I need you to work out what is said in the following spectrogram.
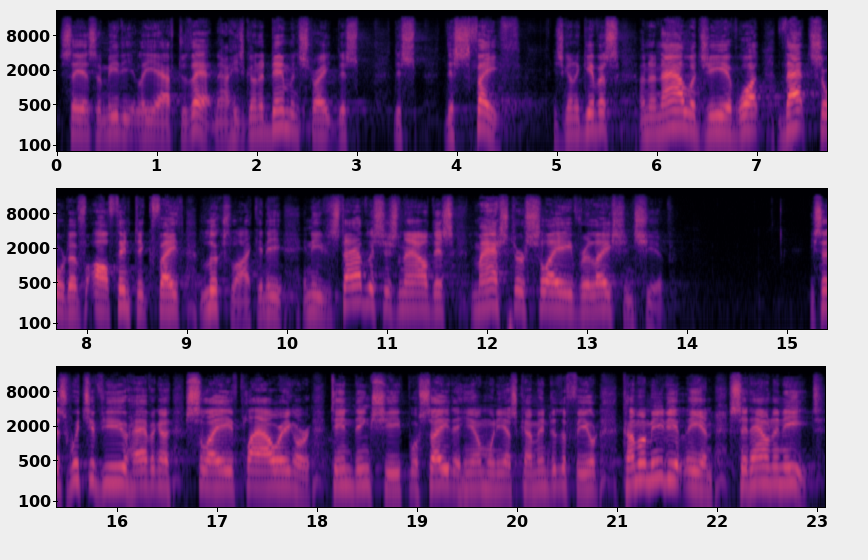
says immediately after that. Now, he's going to demonstrate this, this, this faith. He's going to give us an analogy of what that sort of authentic faith looks like. And he, and he establishes now this master slave relationship. He says, Which of you, having a slave plowing or tending sheep, will say to him when he has come into the field, Come immediately and sit down and eat?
